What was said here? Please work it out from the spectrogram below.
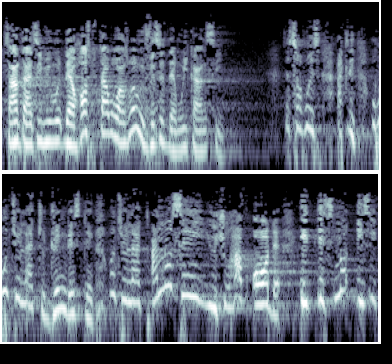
Sometimes even the hospitable ones, when we visit them, we can see. There's always, at least, won't you like to drink this thing? Won't you like, I'm not saying you should have order. it, it's not easy.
